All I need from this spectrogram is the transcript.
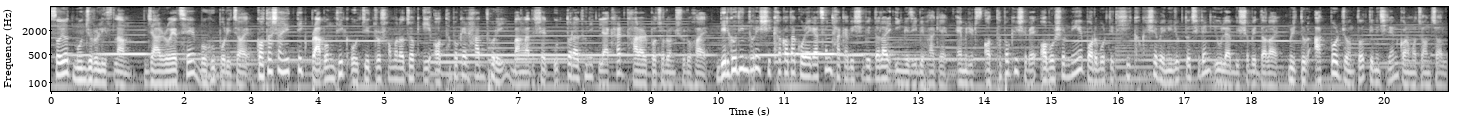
সৈয়দ মঞ্জুরুল ইসলাম, যার রয়েছে বহু পরিচয়। কথাসাহিত্যিক, প্রাবন্ধিক ও চিত্র সমালোচক এই অধ্যাপকের হাত ধরেই বাংলাদেশের উত্তরাধুনিক লেখার ধারার প্রচলন শুরু হয়। দীর্ঘদিন ধরে শিক্ষকতা করে গেছেন ঢাকা বিশ্ববিদ্যালয়ের ইংরেজি বিভাগে। এমিরিটস অধ্যাপক হিসেবে অবসর নিয়ে পরবর্তীতে শিক্ষক হিসেবে নিযুক্ত ছিলেন ইউল্যাব বিশ্ববিদ্যালয়। মৃত্যুর আগ পর্যন্ত তিনি ছিলেন কর্মচঞ্চল।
